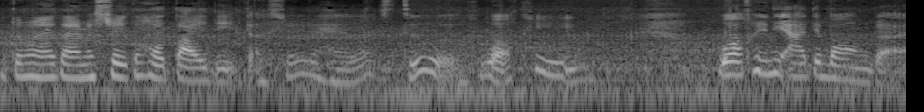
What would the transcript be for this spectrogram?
Ito muna tayo, mas straight ahead tayo dito. Straight ahead, let's do walking. Walking ni Ate Bongga.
